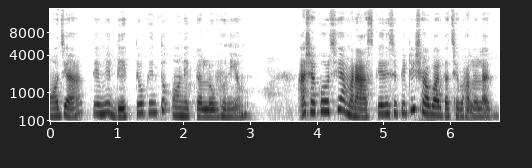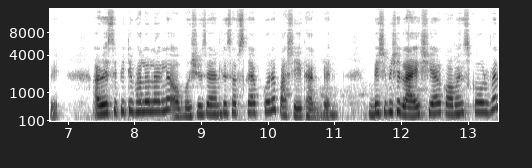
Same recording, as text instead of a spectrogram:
মজা, তেমনি দেখতেও কিন্তু অনেকটা লোভনীয়। আশা করছি আমার আজকের রেসিপিটি সবার কাছে ভালো লাগবে। আর রেসিপিটি ভালো লাগলে অবশ্যই চ্যানেলটি সাবস্ক্রাইব করে পাশেই থাকবেন। বেশি বেশি লাইক শেয়ার কমেন্টস করবেন।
